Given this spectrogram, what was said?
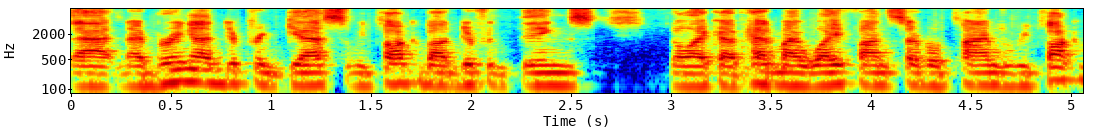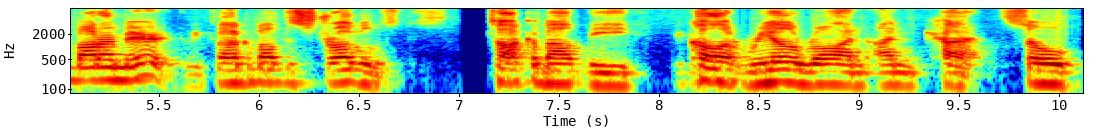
that. And I bring on different guests and we talk about different things. You know, like I've had my wife on several times. We talk about our marriage. We talk about the struggles. talk about the we call it real, raw, and uncut. So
